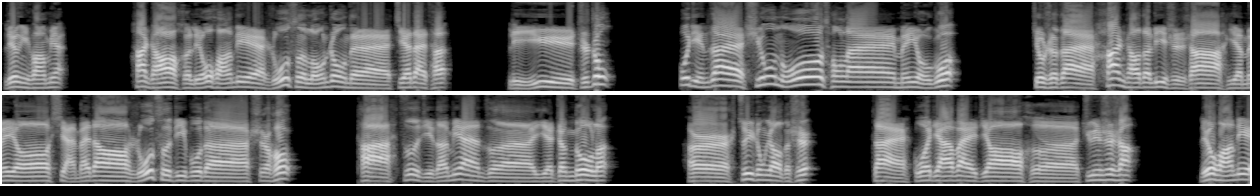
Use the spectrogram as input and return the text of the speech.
另一方面，汉朝和刘皇帝如此隆重地接待他，礼遇之重，不仅在匈奴从来没有过，就是在汉朝的历史上也没有显摆到如此地步的时候，他自己的面子也挣够了。而最重要的是，在国家外交和军事上，刘皇帝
